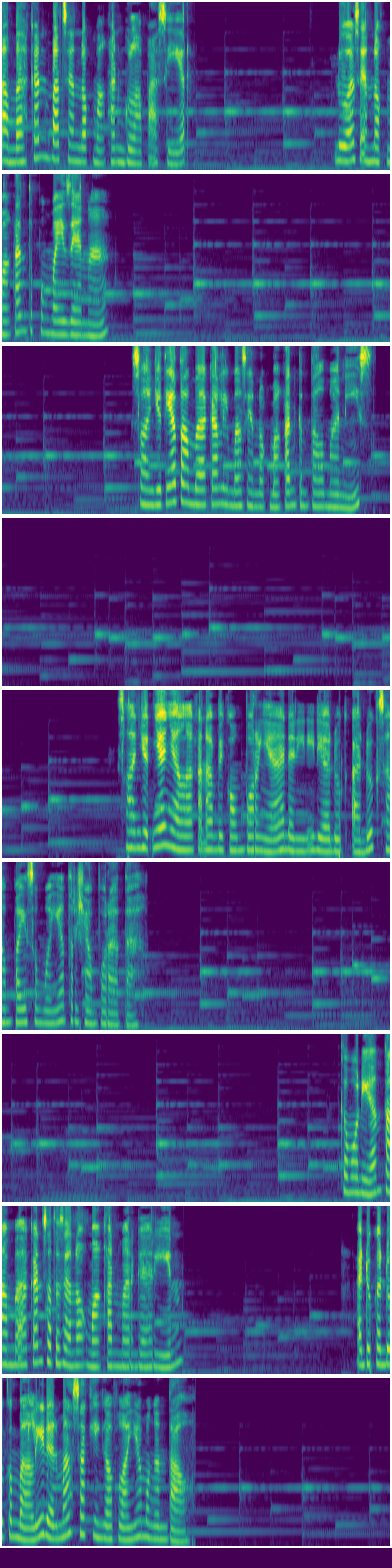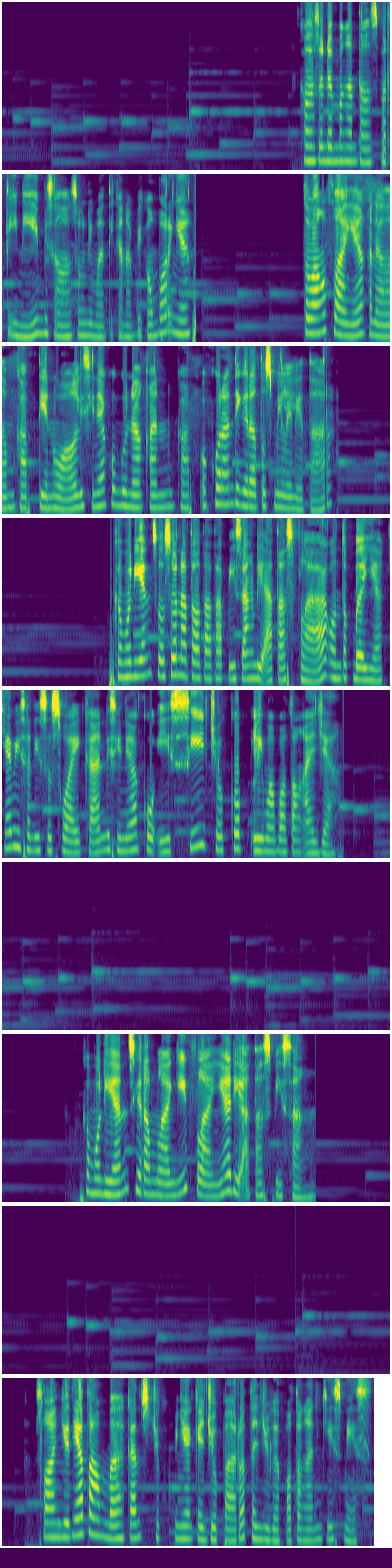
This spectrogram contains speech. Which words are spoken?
Tambahkan 4 sendok makan gula pasir, 2 sendok makan tepung maizena, Selanjutnya tambahkan 5 sendok makan kental manis. Selanjutnya nyalakan api kompornya dan ini diaduk-aduk sampai semuanya tercampur rata. Kemudian tambahkan 1 sendok makan margarin Aduk-aduk kembali dan masak hingga flanya mengental. Kalau sudah mengental seperti ini, bisa langsung dimatikan api kompornya. Tuang flanya ke dalam cup tin wall. Di sini aku gunakan cup ukuran 300 ml. Kemudian susun atau tata pisang di atas fla. Untuk banyaknya bisa disesuaikan. Di sini aku isi cukup 5 potong aja. Kemudian siram lagi flanya di atas pisang. Selanjutnya tambahkan secukupnya keju parut dan juga potongan kismis.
